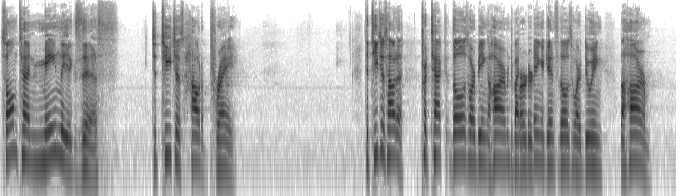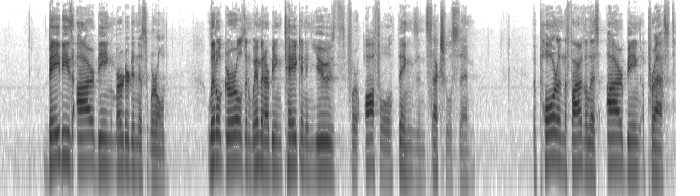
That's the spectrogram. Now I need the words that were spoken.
Psalm 10 mainly exists to teach us how to pray to teach us how to protect those who are being harmed by murder, against those who are doing the harm. Babies are being murdered in this world. Little girls and women are being taken and used for awful things and sexual sin. The poor and the fatherless are being oppressed.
